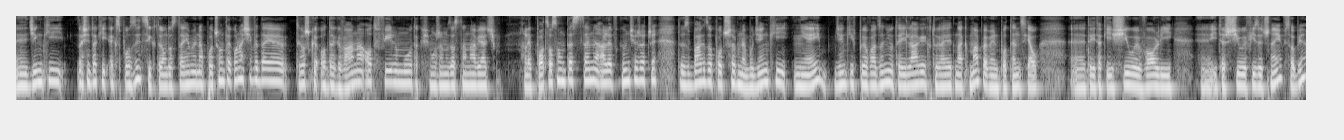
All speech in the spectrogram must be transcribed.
E, dzięki właśnie takiej ekspozycji, którą dostajemy na początek, ona się wydaje troszkę oderwana od filmu, tak się możemy zastanawiać, ale po co są te sceny, ale w gruncie rzeczy to jest bardzo potrzebne, bo dzięki niej, dzięki wprowadzeniu tej Lary, która jednak ma pewien potencjał e, tej takiej siły, woli e, i też siły fizycznej w sobie,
